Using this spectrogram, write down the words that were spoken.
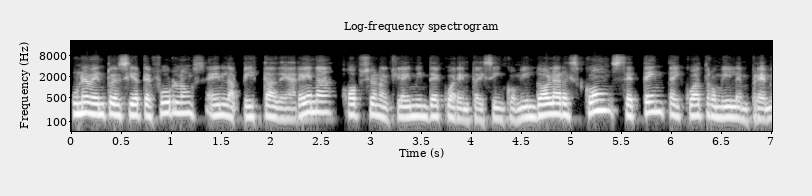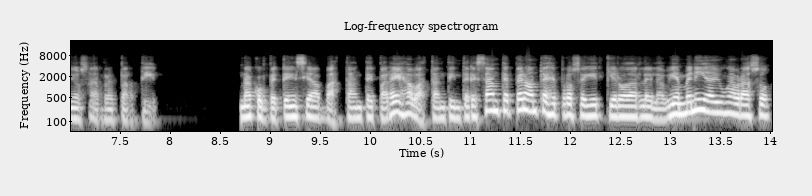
Un evento en siete furlongs en la pista de arena, optional claiming de 45 mil dólares con 74 mil en premios a repartir. Una competencia bastante pareja, bastante interesante, pero antes de proseguir quiero darle la bienvenida y un abrazo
